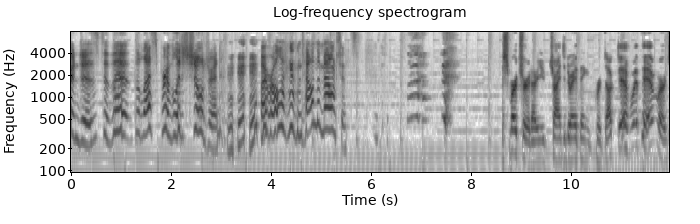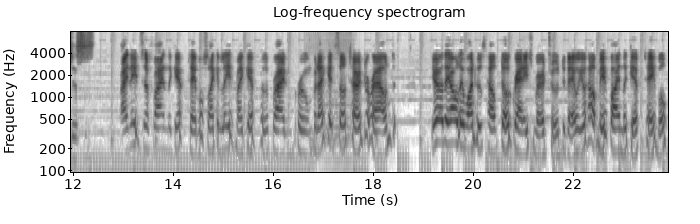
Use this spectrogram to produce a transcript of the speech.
Oranges to the, the less privileged children by rolling them down the mountains. Schmertrude, are you trying to do anything productive with him, or just? I need to find the gift table so I can leave my gift for the bride and groom, but I get so turned around. You're the only one who's helped old Granny Schmertrude today. Will you help me find the gift table?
